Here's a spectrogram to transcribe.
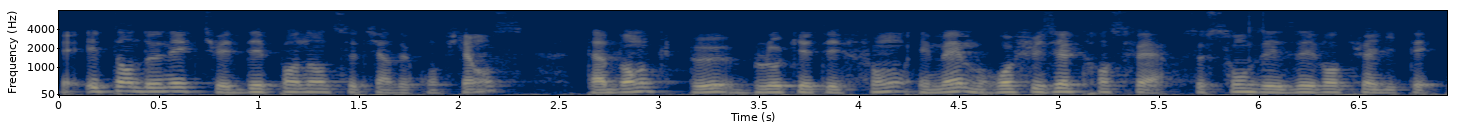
Et étant donné que tu es dépendant de ce tiers de confiance, ta banque peut bloquer tes fonds et même refuser le transfert. Ce sont des éventualités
